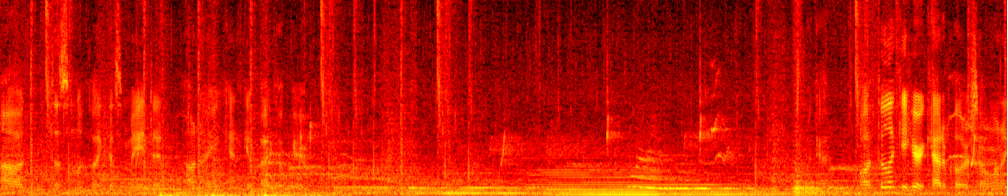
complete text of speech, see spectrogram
Oh, it doesn't look like it's made it. Oh no, you can get back up here. Okay. Well, I feel like I hear a caterpillar, so I want to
